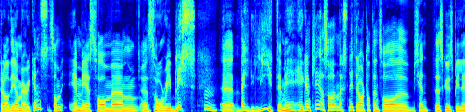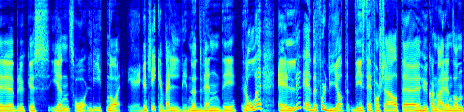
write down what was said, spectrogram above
fra The Americans, som er med som um, Sorry Bliss. Eh, veldig lite med, egentlig. Altså, nesten litt rart at en så kjent skuespiller eh, brukes i en så liten og egentlig ikke veldig nødvendig rolle. Eller er det fordi at de ser for seg at uh, hun kan være en sånn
